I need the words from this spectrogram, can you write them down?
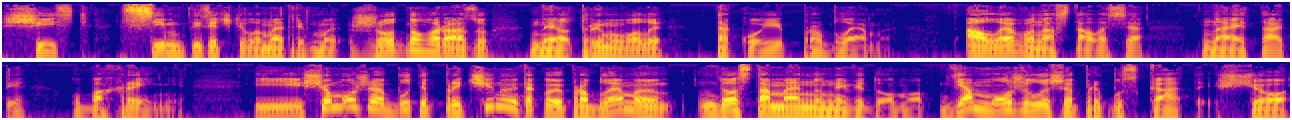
6-7 тисяч кілометрів. Ми жодного разу не отримували такої проблеми. Але вона сталася на етапі у Бахрейні. І що може бути причиною такої проблеми, достаменно невідомо. Я можу лише припускати, що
